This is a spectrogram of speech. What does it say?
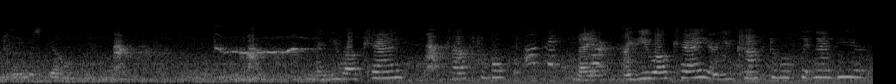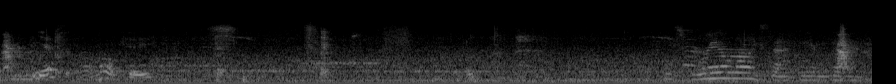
He was gone. Are you okay? Comfortable? Ma'am? Are you okay? Are you comfortable sitting out here? Yes, I'm okay. It's real nice out here today.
